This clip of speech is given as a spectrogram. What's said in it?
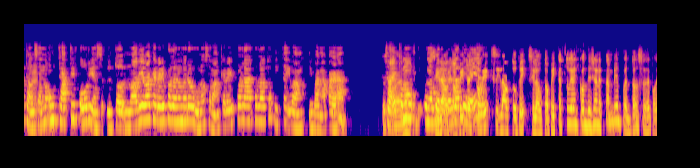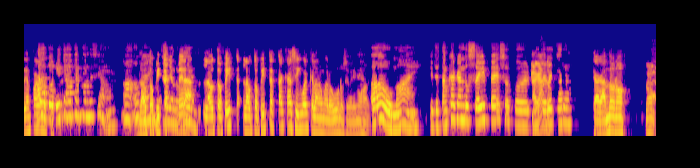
que Eh. usando un captive audience. To- nadie va a querer ir por la número uno, se van a querer ir por la, por la autopista y van, y van a pagar. O sea, es como, como si, la la autopista estuvi- si, la autopi- si la autopista estuviera en condiciones también, pues entonces se podrían Ah, pagar la los costos. autopista no está en condiciones. Ah. La autopista, Ah, mira, la autopista, la autopista está casi igual que la número uno, si venimos a ver. Oh, my. Y te están cargando 6 pesos por Cagando. Cagando no, No,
